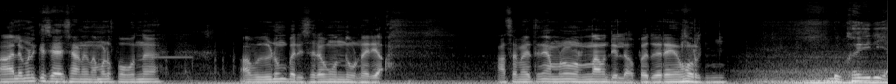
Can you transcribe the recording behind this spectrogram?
നാല് മണിക്ക് ശേഷമാണ് നമ്മൾ പോകുന്ന ആ വീടും പരിസരവും ഒന്ന് ഉണരുക. ആ സമയത്ത് നമ്മൾ ഉണർന്നാൽ മതിയല്ലോ അപ്പോൾ ഇതുവരെ ഞാൻ ഉറങ്ങി. ബുഖൈരിയ.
